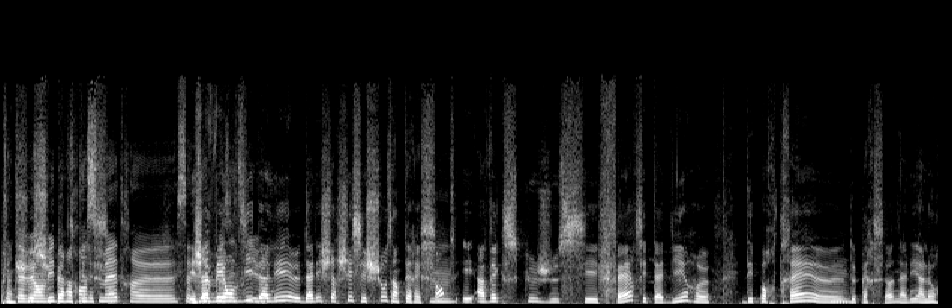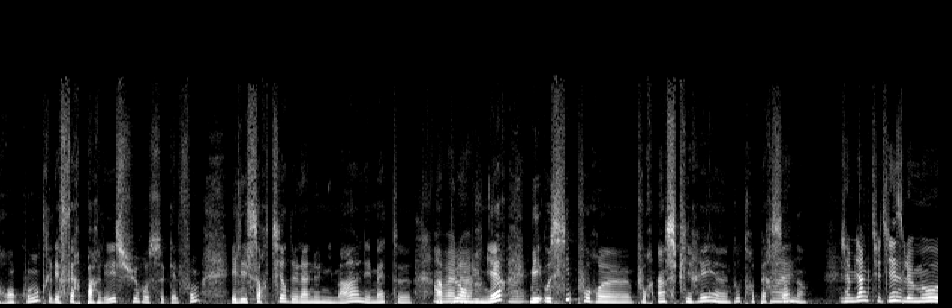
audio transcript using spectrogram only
plein de choses envie super de transmettre et j'avais envie d'aller d'aller chercher ces choses intéressantes hmm. et avec ce que je sais faire c'est-à-dire des portraits euh, mm. de personnes, aller à leur rencontre et les faire parler sur euh, ce qu'elles font et les sortir de l'anonymat, les mettre euh, un peu en lumière, mais aussi pour, pour inspirer d'autres personnes. J'aime bien que tu utilises le mot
